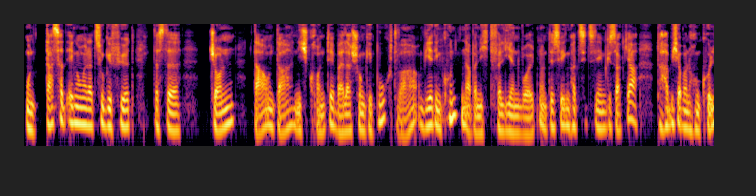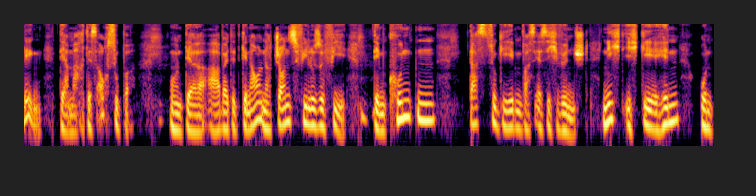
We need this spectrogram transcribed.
Und das hat irgendwann mal dazu geführt, dass der John da und da nicht konnte, weil er schon gebucht war wir den Kunden aber nicht verlieren wollten. Und deswegen hat sie zu dem gesagt, ja, da habe ich aber noch einen Kollegen, der macht es auch super. Und der arbeitet genau nach Johns Philosophie, dem Kunden das zu geben, was er sich wünscht. Nicht, ich gehe hin und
